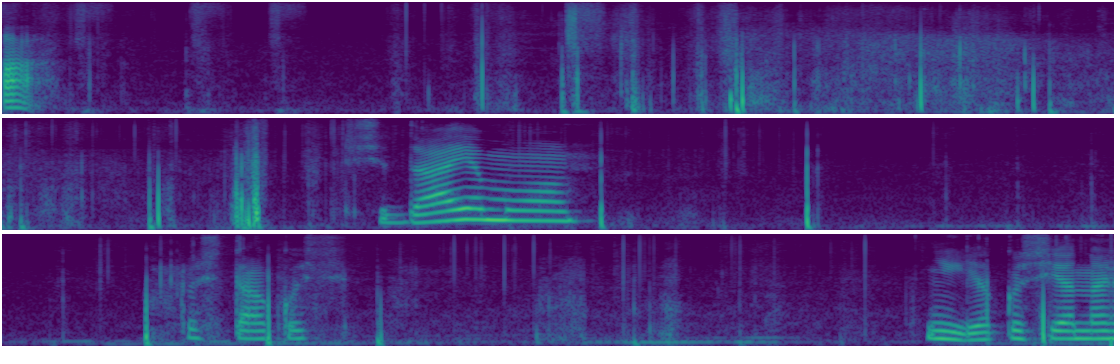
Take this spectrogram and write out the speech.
А. Сідаємо. Ось так ось. Ні, якось я на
